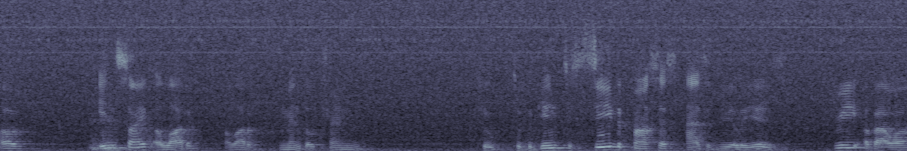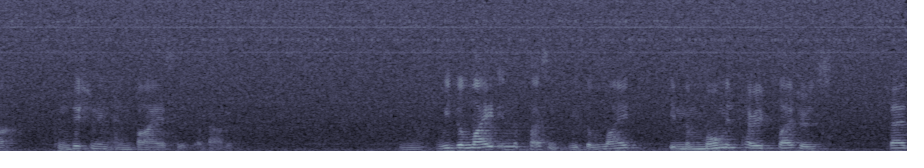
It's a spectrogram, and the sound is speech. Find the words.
of insight, a lot of, a lot of mental training to, to begin to see the process as it really is, free of our conditioning and biases about it. You know, we delight in the pleasant. We delight in the momentary pleasures that,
